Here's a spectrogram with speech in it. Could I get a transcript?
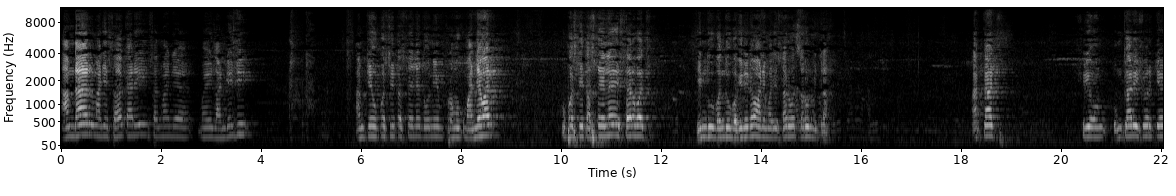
आमदार माझे सहकारी सन्मान्य मय लांडगेजी आमचे उपस्थित असलेले दोन्ही प्रमुख मान्यवर उपस्थित असलेले सर्वच हिंदू बंधू भगिनीनो आणि माझे सर्व तरुण मित्र. आत्ताच श्री ओं ओंकारेश्वरचे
